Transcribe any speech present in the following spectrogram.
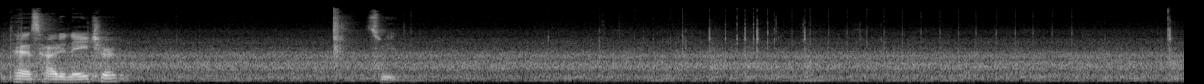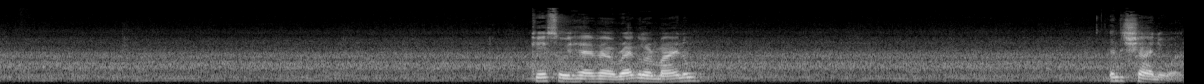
It has hardy nature. Sweet. Okay, so we have a regular Minun and the shiny one.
